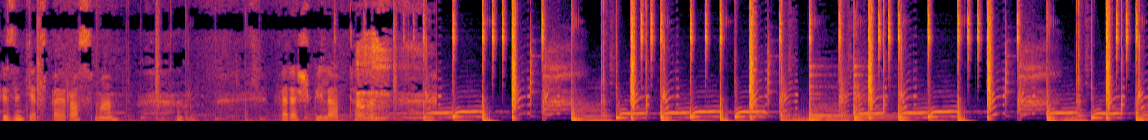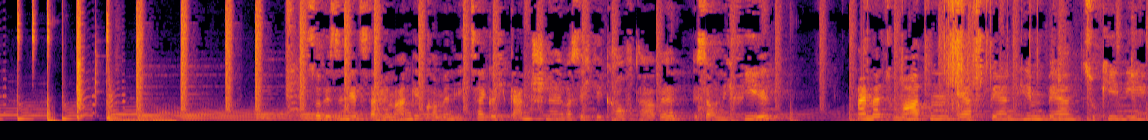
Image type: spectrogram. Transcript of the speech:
Wir sind jetzt bei Rossmann, bei der Spielabteilung. So, wir sind jetzt daheim angekommen. Ich zeige euch ganz schnell, was ich gekauft habe. Ist auch nicht viel. Einmal Tomaten, Erdbeeren, Himbeeren, Zucchini,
